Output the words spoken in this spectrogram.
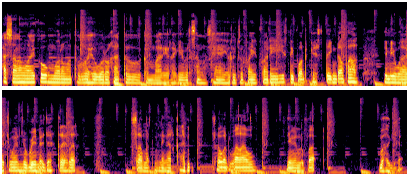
Assalamualaikum warahmatullahi wabarakatuh. Kembali lagi bersama saya Yurujul Fahid Faris Di podcasting Dapal Ini mah cuman nyobain aja trailer. Selamat mendengarkan. Selamat malam. Jangan lupa Bahagia.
